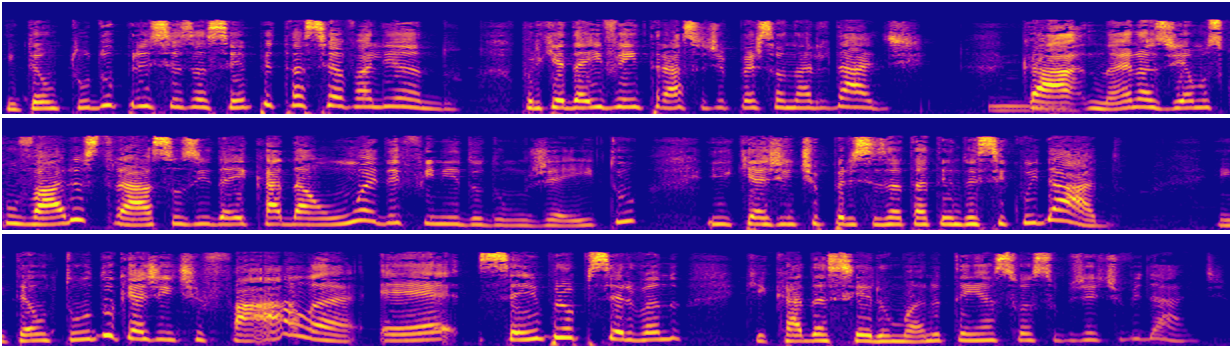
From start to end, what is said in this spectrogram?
Então tudo precisa sempre estar se avaliando, porque daí vem traço de personalidade. Hum. né, nós viemos com vários traços e daí cada um é definido de um jeito e que a gente precisa estar tendo esse cuidado. Então, tudo que a gente fala é sempre observando que cada ser humano tem a sua subjetividade.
